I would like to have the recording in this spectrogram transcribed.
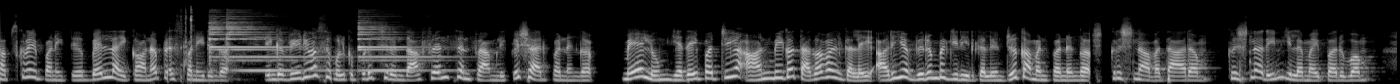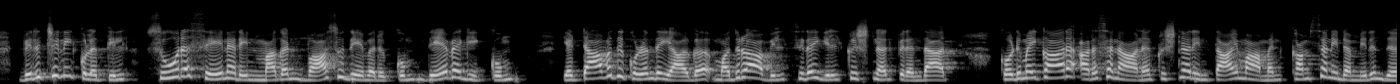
சப்ஸ்கிரைப் பண்ணிட்டு பெல் ஐக்கானை பிரஸ் பண்ணிடுங்க. எங்க வீடியோஸ் உங்களுக்கு பிடிச்சிருந்தா ஃப்ரெண்ட்ஸ் அண்ட் ஃபேமிலிக்கு ஷேர் பண்ணுங்க. மேலும் எதை பற்றிய ஆன்மீக தகவல்களை அறிய விரும்புகிறீர்கள் என்று கமெண்ட் பண்ணுங்க. கிருஷ்ணாவதாரம் கிருஷ்ணரின் இளமை பருவம். விருச்சினி குலத்தில் சூரசேனரின் மகன் வாசுதேவருக்கும் தேவகிக்கும் எட்டாவது குழந்தையாக மதுராவில் சிறையில் கிருஷ்ணர் பிறந்தார். கொடுமைக்கார அரசனான கிருஷ்ணரின் தாய்மாமன் கம்சனிடமிருந்து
